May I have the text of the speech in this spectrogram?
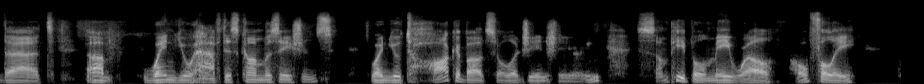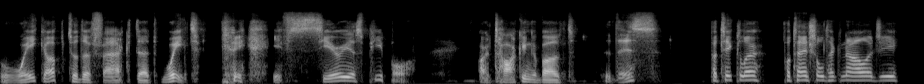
that um, when you have these conversations when you talk about solar geoengineering some people may well hopefully wake up to the fact that wait if serious people are talking about this particular potential technology,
